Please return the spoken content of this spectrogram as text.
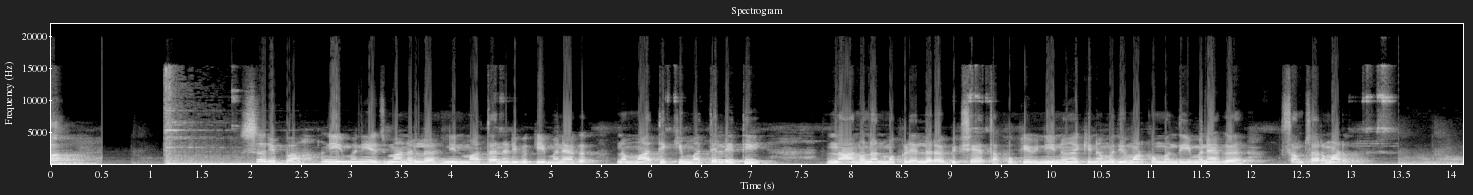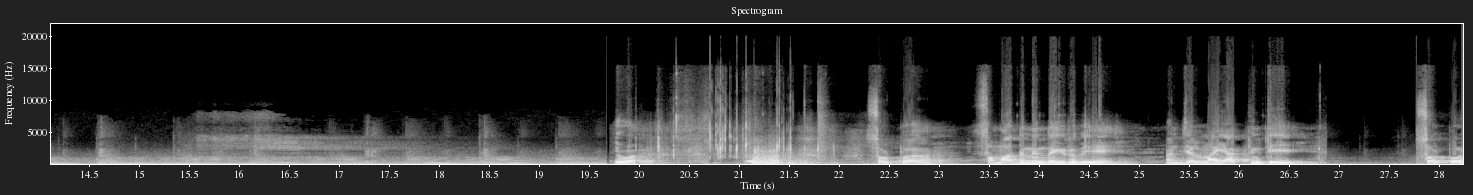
ಹಾಂ ಸರಿಪ್ಪ ನೀ ಮನೆ ಯಜಮಾನಲ್ಲ ನಿನ್ನ ಮಾತ ನಡಿಬೇಕು ಈ ಮನ್ಯಾಗ. ನಮ್ಮ ಮಾತಿ ಕಿಮ್ಮತ್ ಎಲ್ಲೈತಿ? ನಾನು ನನ್ನ ಮಕ್ಕಳೆಲ್ಲರ ಭಿಕ್ಷೆ ಎತ್ತಾಕ್ ಹೋಕ್ಕೇವಿ. ನೀನು ಆಕಿನ ಮದುವೆ ಮಾಡ್ಕೊಂಬಂದು ಈ ಮನ್ಯಾಗ ಸಂಸಾರ ಮಾಡು. ಇವ ಸ್ವಲ್ಪ ಸಮಾಧಾನದಿಂದ ಇರುವಿ. ನನ್ನ ಜನ್ಮ ಯಾಕೆ ತಿಂತಿ? ಸ್ವಲ್ಪ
